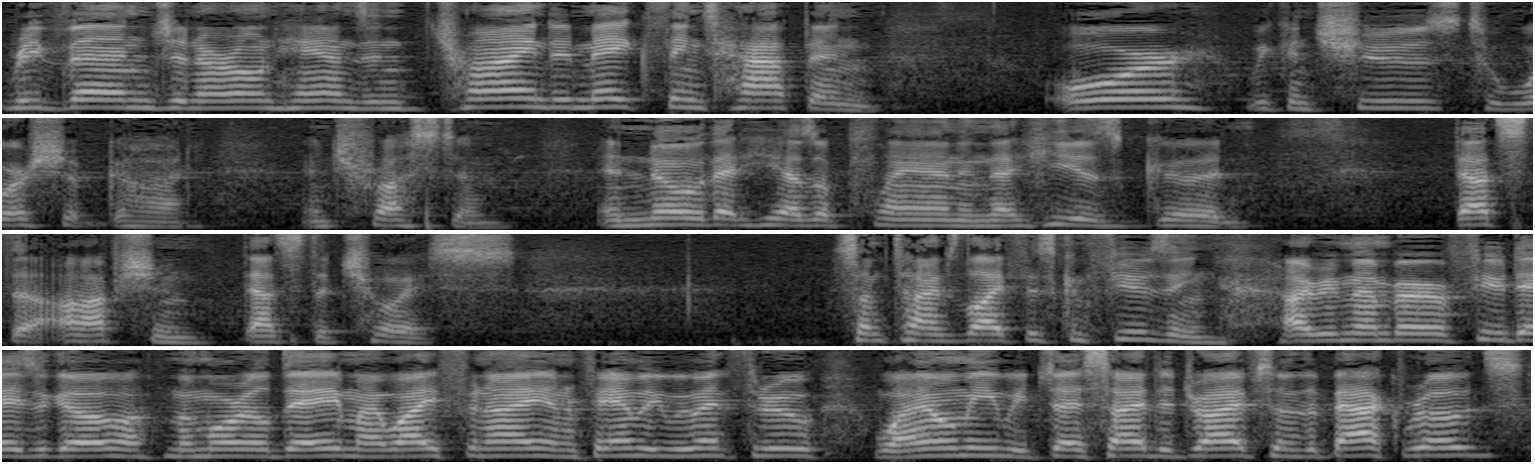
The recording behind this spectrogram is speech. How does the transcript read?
revenge in our own hands, and trying to make things happen. Or we can choose to worship God and trust Him and know that He has a plan and that He is good. That's the option, that's the choice. Sometimes life is confusing. I remember a few days ago, Memorial Day, my wife and I and family, we went through Wyoming. We decided to drive some of the back roads,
